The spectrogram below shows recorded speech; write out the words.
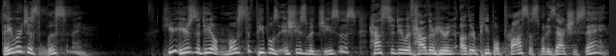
They were just listening. Here, here's the deal most of people's issues with Jesus has to do with how they're hearing other people process what he's actually saying.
